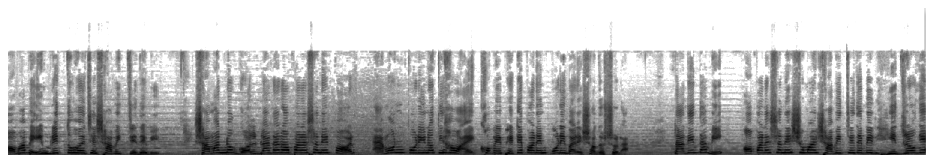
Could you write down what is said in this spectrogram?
অভাবেই মৃত্যু হয়েছে সাবিত্রী দেবীর। সামান্য গলব্লাডার অপারেশনের পর এমন পরিণতি হওয়ায় ক্ষোভে ফেটে পড়েন পরিবারের সদস্যরা। তাদের দাবি, অপারেশনের সময় সাবিত্রী দেবীর হৃদরোগে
